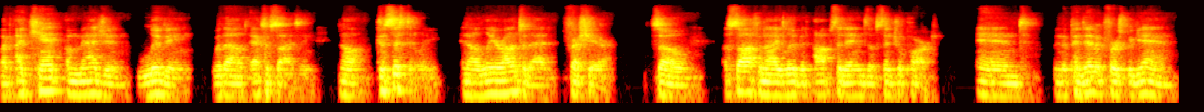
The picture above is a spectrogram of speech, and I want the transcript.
Like I can't imagine living without exercising. Now consistently, and I'll layer onto that fresh air. So Asaf and I live at opposite ends of Central Park. And when the pandemic first began,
